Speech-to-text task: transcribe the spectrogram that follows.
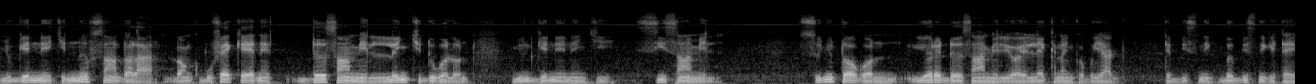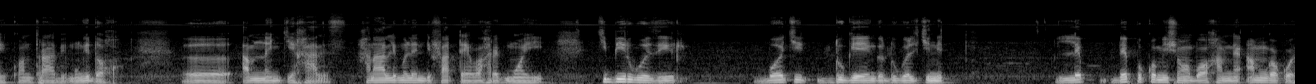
ñu génnee ci neuf cent dollars. Donc bu fekkee ne deux cent mille lañ ci dugaloon ñun génnee nañ ci six cent mille. Suñu toogoon yore deux cent mille yooyu lekk nañ ko bu yàgg te bis ni ba bis ni tey contrat bi mu ngi dox. Am nañ ci xaalis. Xanaa li ma leen di fàttee wax rek mooy ci biir Wozur boo ci duggee nga dugal ci nit. Lépp bépp commission boo xam ne am nga ko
